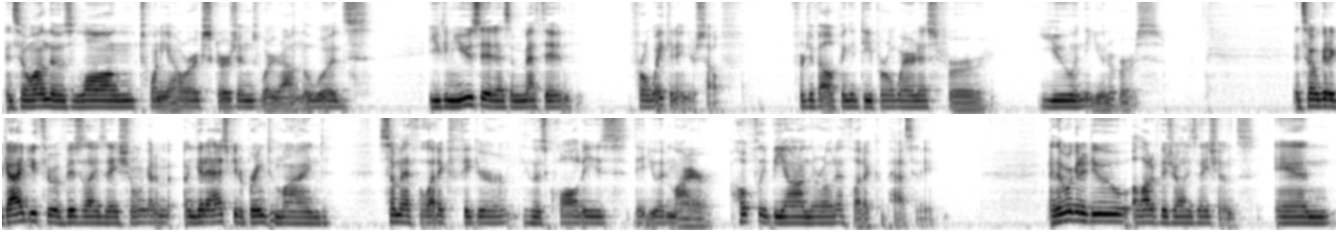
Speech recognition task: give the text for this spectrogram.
And so, on those long 20 hour excursions where you're out in the woods, you can use it as a method for awakening yourself, for developing a deeper awareness for you and the universe. And so, I'm going to guide you through a visualization. I'm going to, I'm going to ask you to bring to mind some athletic figure who has qualities that you admire, hopefully beyond their own athletic capacity. And then we're going to do a lot of visualizations. And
